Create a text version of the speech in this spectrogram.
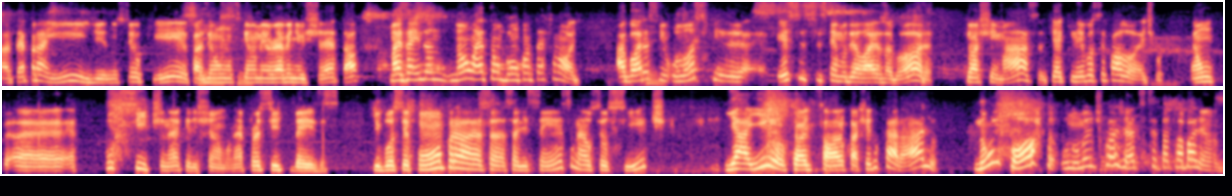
até para indie, não sei o quê, fazer um sim. esquema meio revenue share e tal, mas ainda não é tão bom quanto a Fmod. Agora, sim. assim, o lance que esse sistema de Elias agora, que eu achei massa, que é que nem você falou, é tipo, é um é, é por seat, né, que eles chamam, né, per seat basis, que você compra essa, essa licença, né, o seu seat, e aí, o que eu falaram que eu achei do caralho, não importa o número de projetos que você está trabalhando.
